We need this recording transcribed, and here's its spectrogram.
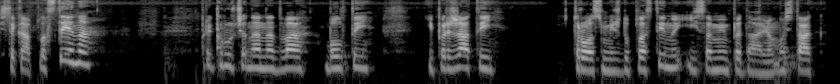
Ось така пластина, прикручена на два болти, і прижатий трос між пластиною і самим педалем. Ось так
